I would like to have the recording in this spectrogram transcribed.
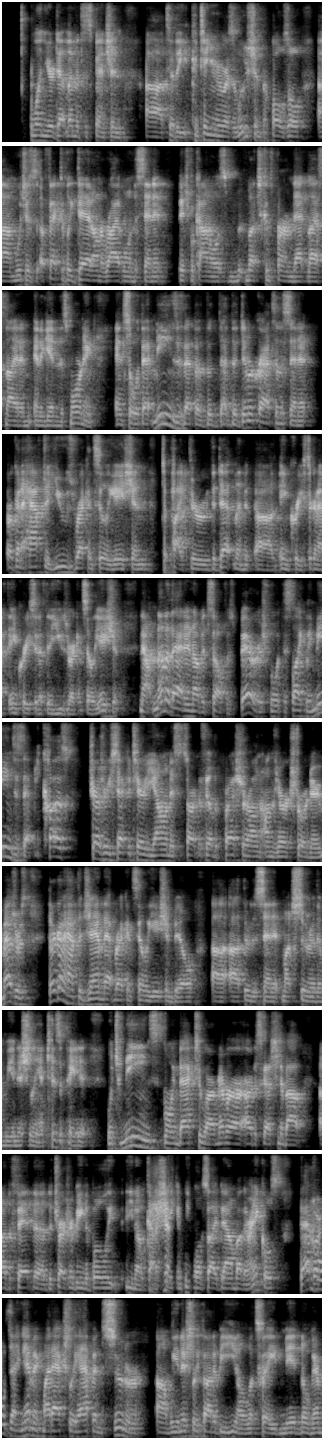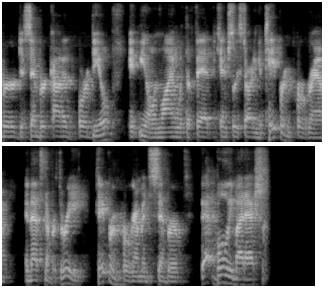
one-year debt limit suspension uh, to the continuing resolution proposal, um, which is effectively dead on arrival in the Senate. Mitch McConnell has m- much confirmed that last night and, and, again this morning. And so what that means is that the, the, the Democrats in the Senate are going to have to use reconciliation to pipe through the debt limit uh, increase. They're going to have to increase it if they use reconciliation. Now, none of that in of itself is bearish, but what this likely means is that because Treasury Secretary Yellen is starting to feel the pressure on, on her extraordinary measures. They're going to have to jam that reconciliation bill uh, uh, through the Senate much sooner than we initially anticipated, which means going back to our remember our, our discussion about uh, the Fed, the, the Treasury being the bully, you know, kind of shaking people upside down by their ankles. That whole dynamic might actually happen sooner. Um, we initially thought it'd be, you know, let's say mid-November, December kind of ordeal. It, you know, in line with the Fed potentially starting a tapering program, and that's number three, tapering program in December. That bully might actually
